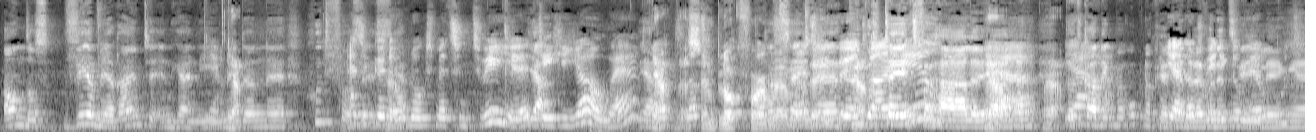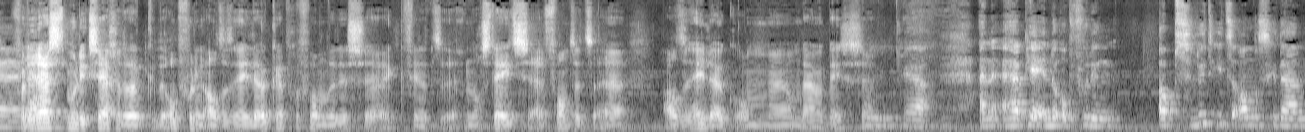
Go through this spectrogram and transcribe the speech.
anders veel meer ruimte in gaan nemen Ja. dan eh, goed voor En ze kunnen Ja. ook nog eens met z'n tweeën Ja. tegen jou, hè? Ja, Ja, dat- dat is dat- een blok vormen Dat zijn meteen. eh, gebeurt Ja. wel. puberteitsverhalen. Ja. Ja. Ja. Dat kan ik me ook nog herinneren dat van weet de ik nog heel tweeling. goed. eh, Voor de rest moet ik zeggen dat ik de opvoeding altijd heel leuk heb gevonden. Dus eh, ik vind het eh, nog steeds, en vond het eh, altijd heel leuk om, eh, om daarmee bezig te zijn. Hm. Ja. En heb jij in de opvoeding absoluut iets anders gedaan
